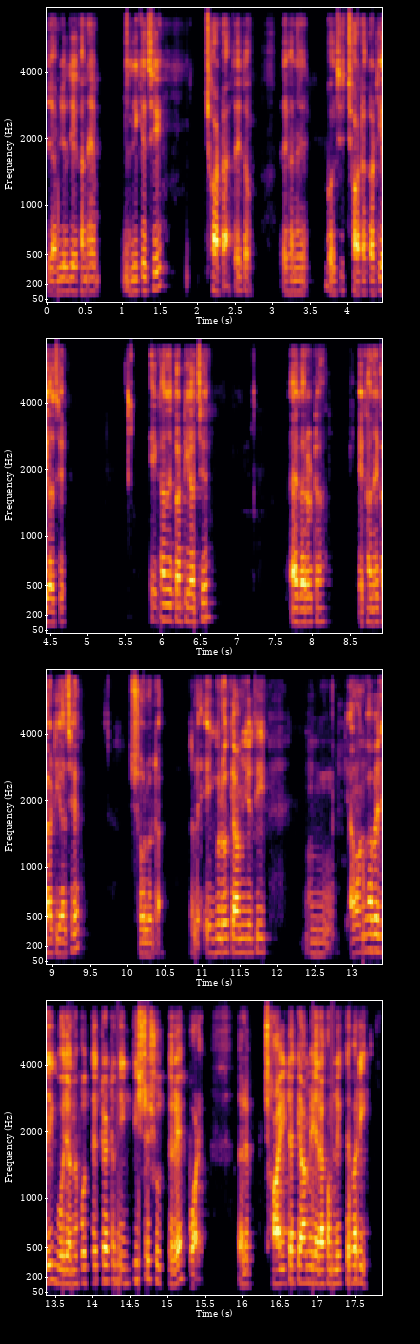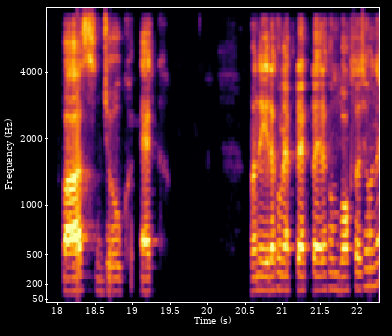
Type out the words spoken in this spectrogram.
যে আমি যদি এখানে লিখেছি ছটা, তাই তো? এখানে বলছি ছটা কাঠি আছে। এখানে কাঠি আছে এগারোটা, এখানে কাঠি আছে ষোলোটা। তাহলে এইগুলোকে আমি যদি এমন ভাবে লিখব যেন প্রত্যেকটা একটা নির্দিষ্ট সূত্রে পড়ে। তাহলে ছয়টাকে আমি এরকম লিখতে পারি? পাঁচ যোগ এক। মানে এরকম একটা একটা এরকম বক্স আছে মানে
